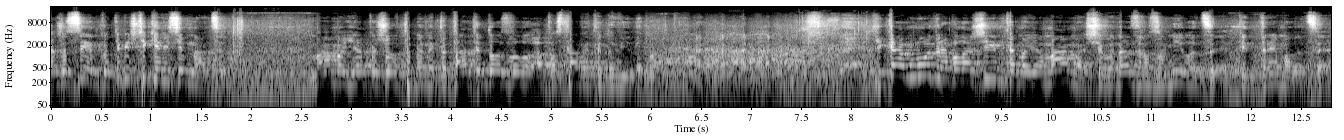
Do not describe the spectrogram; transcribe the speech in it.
Каже, синку, тобі ж тільки 18. Мамо, я пішов тебе не питати дозволу, а поставити до відома. Яка мудра була жінка, моя мама, що вона зрозуміла це, підтримала це.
